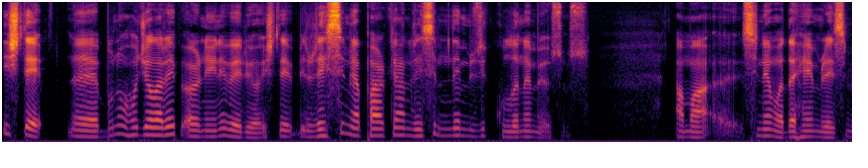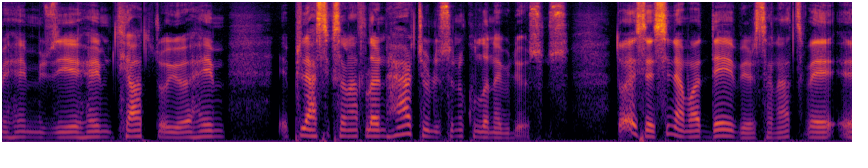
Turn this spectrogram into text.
İşte e, bunu hocalar hep örneğini veriyor. İşte resim yaparken resimde müzik kullanamıyorsunuz. Ama e, sinemada hem resmi hem müziği hem tiyatroyu hem e, plastik sanatların her türlüsünü kullanabiliyorsunuz. Dolayısıyla sinema dev bir sanat ve e,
